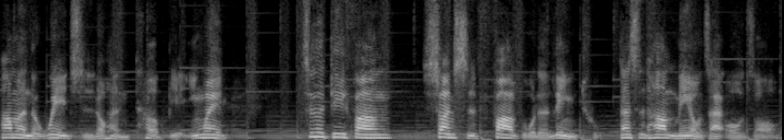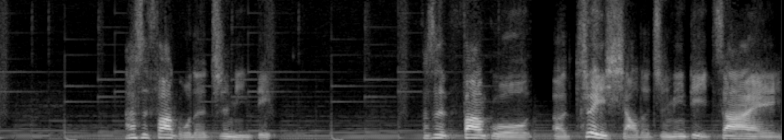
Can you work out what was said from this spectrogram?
他们的位置都很特别，因为这个地方算是法国的领土，但是他没有在欧洲。它是法国的殖民地，它是法国呃最小的殖民地，在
